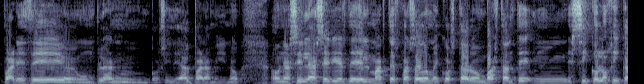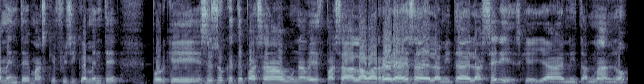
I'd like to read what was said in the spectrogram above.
Parece un plan pues, ideal para mí, ¿no? Aún así, las series del martes pasado me costaron bastante mm, psicológicamente, más que físicamente, porque es eso que te pasa una vez pasada la barrera esa de la mitad de las series, que ya ni tan mal, ¿no?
